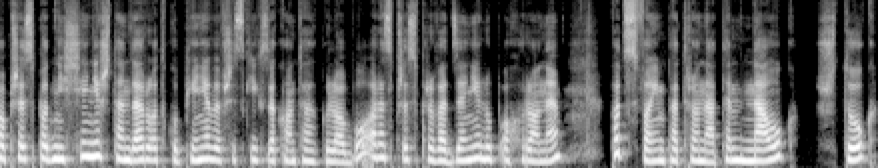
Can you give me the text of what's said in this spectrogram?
poprzez podniesienie sztandaru odkupienia we wszystkich zakątach globu oraz przez prowadzenie lub ochronę pod swoim patronatem nauk, sztuk,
